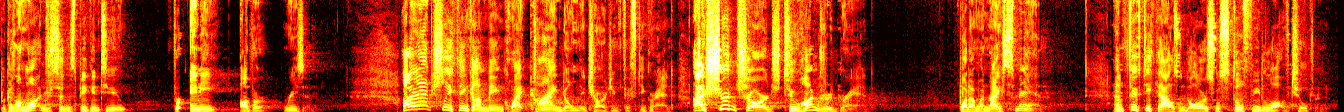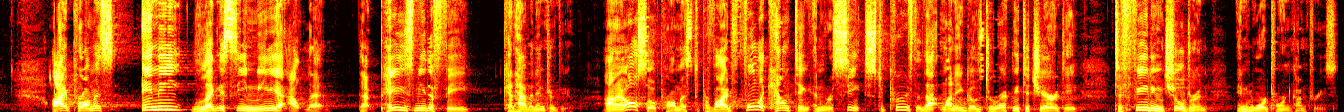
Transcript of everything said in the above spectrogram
Because I'm not interested in speaking to you for any other reason. I actually think I'm being quite kind only charging 50 grand. I should charge 200 grand, but I'm a nice man and $50,000 will still feed a lot of children. I promise any legacy media outlet that pays me the fee can have an interview. And I also promise to provide full accounting and receipts to prove that that money goes directly to charity to feeding children in war torn countries.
